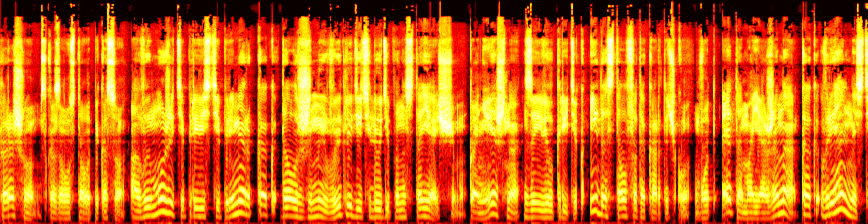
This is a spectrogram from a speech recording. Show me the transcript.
«Хорошо», — сказал устало Пикассо. «А вы можете привести пример, как должны выглядеть люди по-настоящему?» «Конечно», — заявил критик. и достал фотокарточку. «Вот это моя жена!» «Как в реальности?» –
